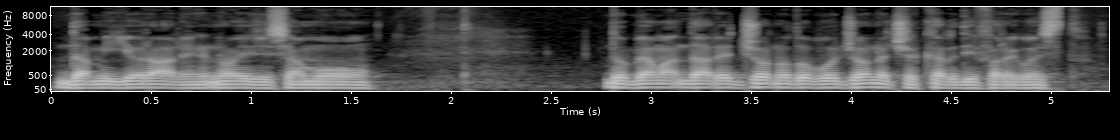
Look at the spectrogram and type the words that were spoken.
da migliorare, noi siamo, dobbiamo andare giorno dopo giorno e cercare di fare questo.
